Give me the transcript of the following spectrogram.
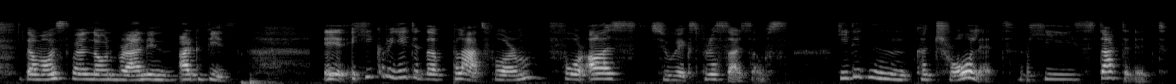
the most well known brand in ArchViz it, he created a platform for us to express ourselves. He didn't control it, he started it.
